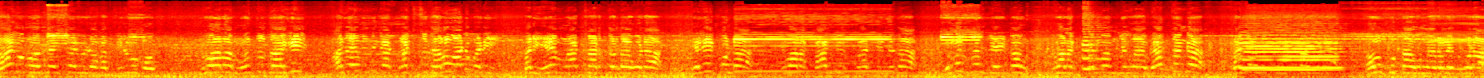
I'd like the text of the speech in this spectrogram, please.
తాగుబోతు అయితే వీడు ఒక తిరుగుబోతుంది ఇవాళ మందు తాగి అదేవిధంగా డ్రగ్స్ అలవాటు పడి మరి ఏం మాట్లాడుతుండో కూడా తెలియకుండా ఇవాళ కాంగ్రెస్ పార్టీ మీద విమర్శలు చేయటం ఇవాళ ఖమ్మం జిల్లా వ్యాప్తంగా నవ్వుకుంటా ఉన్నారనేది కూడా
